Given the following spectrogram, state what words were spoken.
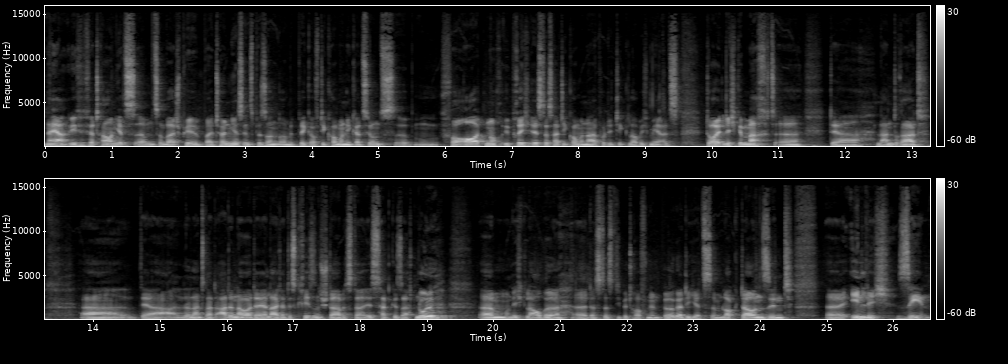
Naja, wie viel Vertrauen jetzt ähm, zum Beispiel bei Tönnies insbesondere mit Blick auf die Kommunikations äh, vor Ort noch übrig ist, das hat die Kommunalpolitik, glaube ich, mehr als deutlich gemacht. Äh, der Landrat der, der Landrat Adenauer, der Leiter des Krisenstabes da ist, hat gesagt null. Ähm, und ich glaube, äh, dass das die betroffenen Bürger, die jetzt im Lockdown sind, äh, ähnlich sehen.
